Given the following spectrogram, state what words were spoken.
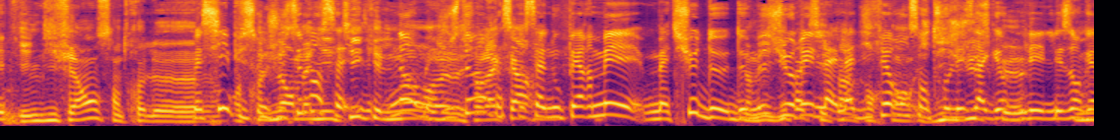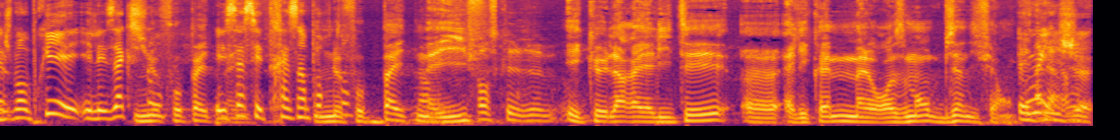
il y a une différence entre le, Mais si, entre puisque le nord justement, ça, magnétique et le non, nord mais euh, justement sur la parce que ça nous permet, Mathieu, de, Non, mesurer la, différence entre les, engagements pris et, et les Il actions. ne faut pas être et ça, naïf. c'est très Il important. ne faut pas être naïf et que la réalité, euh, elle est quand même malheureusement bien différente. Oui, alors, Je ne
